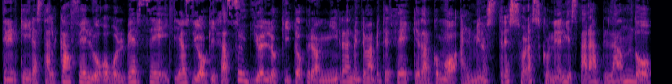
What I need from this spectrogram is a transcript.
tener que ir hasta el café, luego volverse. Ya os digo, quizás soy yo el loquito, pero a mí realmente me apetece quedar como al menos tres horas con él y estar hablando,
